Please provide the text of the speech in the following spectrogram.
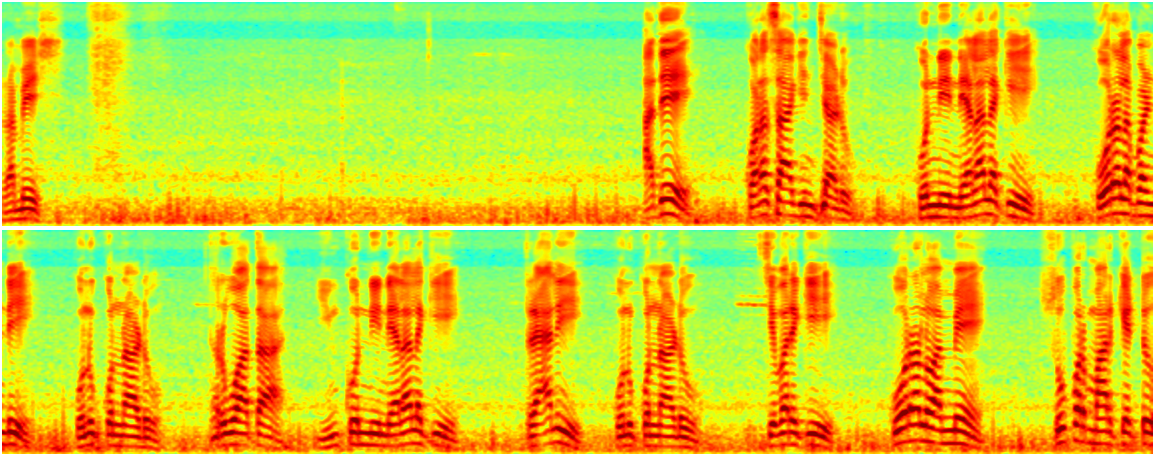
రమేష్. అదే కొనసాగించాడు. కొన్ని నెలలకి కూరల బండి కొనుక్కున్నాడు. తరువాత ఇంకొన్ని నెలలకి ట్రాలీ కొనుక్కున్నాడు. చివరికి కూరలు అమ్మే సూపర్ మార్కెట్టు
